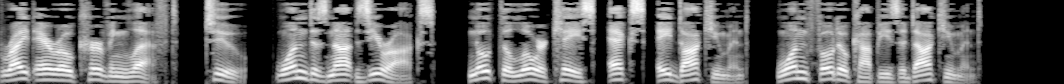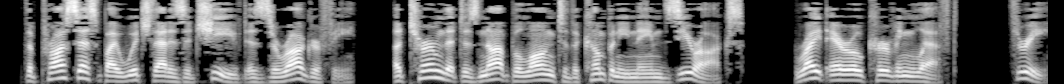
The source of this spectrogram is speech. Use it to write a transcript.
Right arrow curving left. 2. 1 does not Xerox. Note the lowercase x, a document. 1 photocopies a document. The process by which that is achieved is xerography, a term that does not belong to the company named Xerox. Right arrow curving left. 3.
